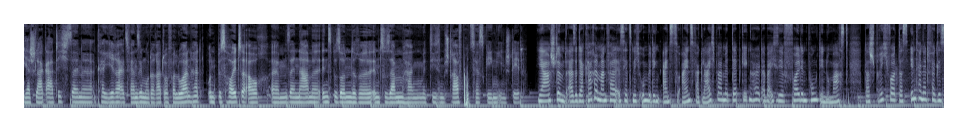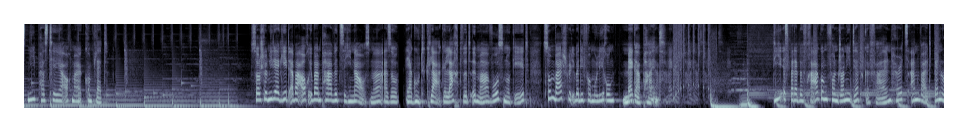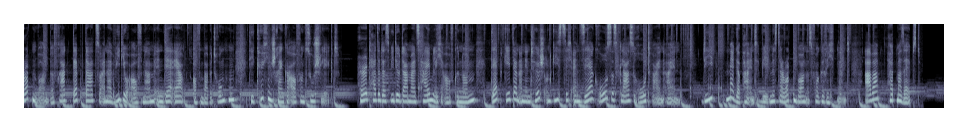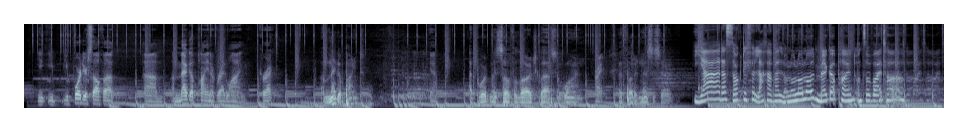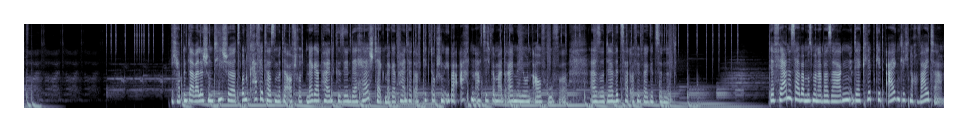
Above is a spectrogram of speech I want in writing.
ja schlagartig seine Karriere als Fernsehmoderator verloren hat und bis heute auch ähm, sein Name insbesondere im Zusammenhang mit diesem Strafprozess gegen ihn steht. Ja, stimmt. Also der Kachelmann-Fall ist jetzt nicht unbedingt eins zu eins vergleichbar mit Depp gegen Hurt, aber ich sehe voll den Punkt, den du machst. Das Sprichwort, das Internet vergisst nie, passt hier ja auch mal komplett. Social Media geht aber auch über ein paar Witze hinaus. Ne? Also, ja gut, klar, gelacht wird immer, wo es nur geht. Zum Beispiel über die Formulierung Megapint. Die ist bei der Befragung von Johnny Depp gefallen. Hurts Anwalt Ben Rottenborn befragt Depp da zu einer Videoaufnahme, in der er, offenbar betrunken, die Küchenschränke auf und zuschlägt. Hurt hatte das Video damals heimlich aufgenommen. Depp geht dann an den Tisch und gießt sich ein sehr großes Glas Rotwein ein. Die Megapint, wie Mr. Rottenborn es vor Gericht nennt. Aber hört mal selbst. You, you, you poured yourself a, um, a mega pint of red wine, correct? A mega pint? Yeah. I poured myself a large glass of wine. Right. I thought it necessary. Ja, das sorgte für Lacher, weil lololol, Megapint und so weiter. Ich habe mittlerweile schon T-Shirts und Kaffeetassen mit der Aufschrift Megapint gesehen. Der Hashtag Megapint hat auf TikTok schon über 88,3 Millionen Aufrufe. Also der Witz hat auf jeden Fall gezündet. Der Fairness halber muss man aber sagen, der Clip geht eigentlich noch weiter.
